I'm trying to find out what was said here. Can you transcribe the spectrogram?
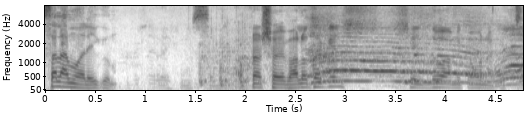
আসসালামু আলাইকুম। আপনার সবাই ভালো থাকেন সেই দোয়া আমি কামনা করছি।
